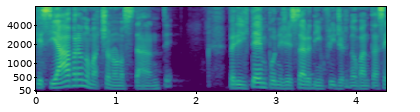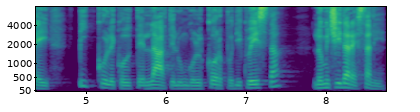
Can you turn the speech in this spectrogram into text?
che si aprono, ma ciò nonostante, per il tempo necessario di infliggere 96 piccole coltellate lungo il corpo di questa, l'omicida resta lì.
